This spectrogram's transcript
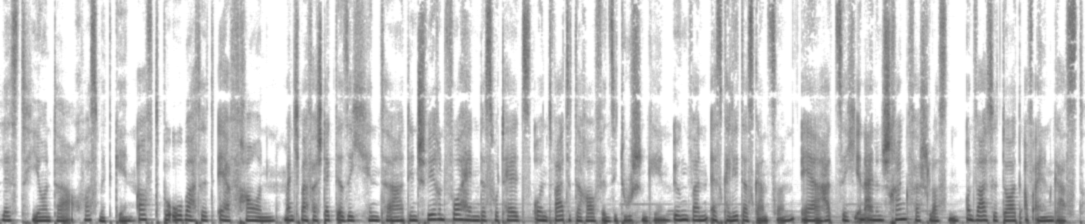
lässt hier und da auch was mitgehen. Oft beobachtet er Frauen. Manchmal versteckt er sich hinter den schweren Vorhängen des Hotels und wartet darauf, wenn sie duschen gehen. Irgendwann eskaliert das Ganze. Er hat sich in einen Schrank verschlossen und wartet dort auf einen Gast.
